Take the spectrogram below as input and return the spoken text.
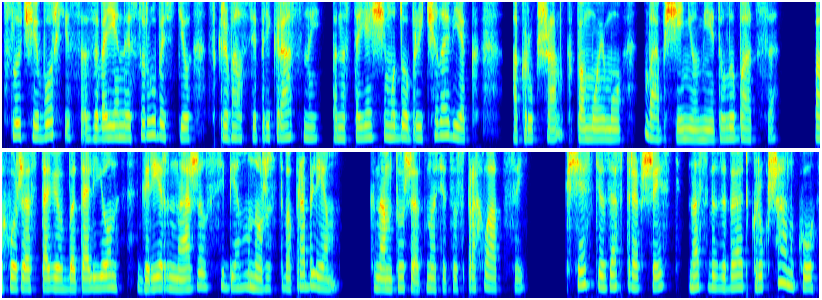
В случае Ворхиса за военной суровостью скрывался прекрасный, по-настоящему добрый человек, а Крукшанг, по-моему, вообще не умеет улыбаться. Похоже, оставив батальон, Грир нажил себе множество проблем. К нам тоже относятся с прохладцей. К счастью, завтра в шесть нас вызывают к Рукшанку,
